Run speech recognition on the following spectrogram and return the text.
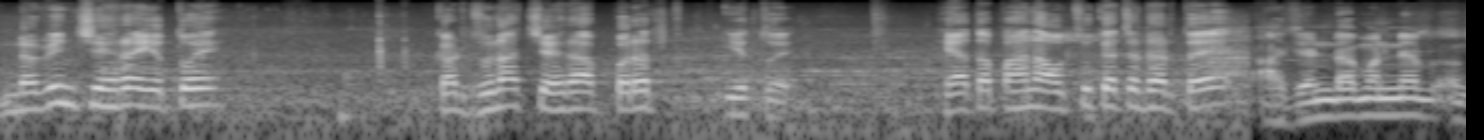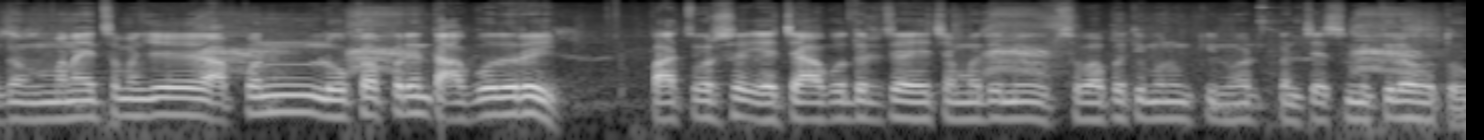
नवीन चेहरा येतोय का जुना चेहरा परत येतोय? हे आता पाहणं औत्सुक्याचं ठरतं आहे अजेंडा म्हणण्या म्हणायचं म्हणजे आपण लोकांपर्यंत अगोदरही पाच वर्ष याच्या अगोदरच्या याच्यामध्ये मी उपसभापती म्हणून किनवट पंचायत समितीला होतो.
